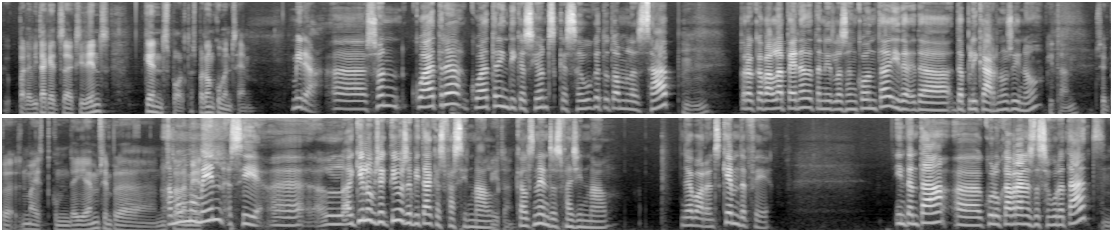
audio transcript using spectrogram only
que, per evitar aquests accidents què ens portes? Per on comencem? Mira, uh, són quatre, quatre indicacions que segur que tothom les sap, Mm -hmm. però que val la pena de tenir-les en compte i de- de- d'aplicar-nos-hi, no? I tant. Sempre, mai, com dèiem, sempre no està en de un més. moment, sí, eh, aquí l'objectiu és evitar que es facin mal, I que els nens es facin mal. Llavors, què hem de fer? Intentar eh, col·locar branes de seguretat, Mm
